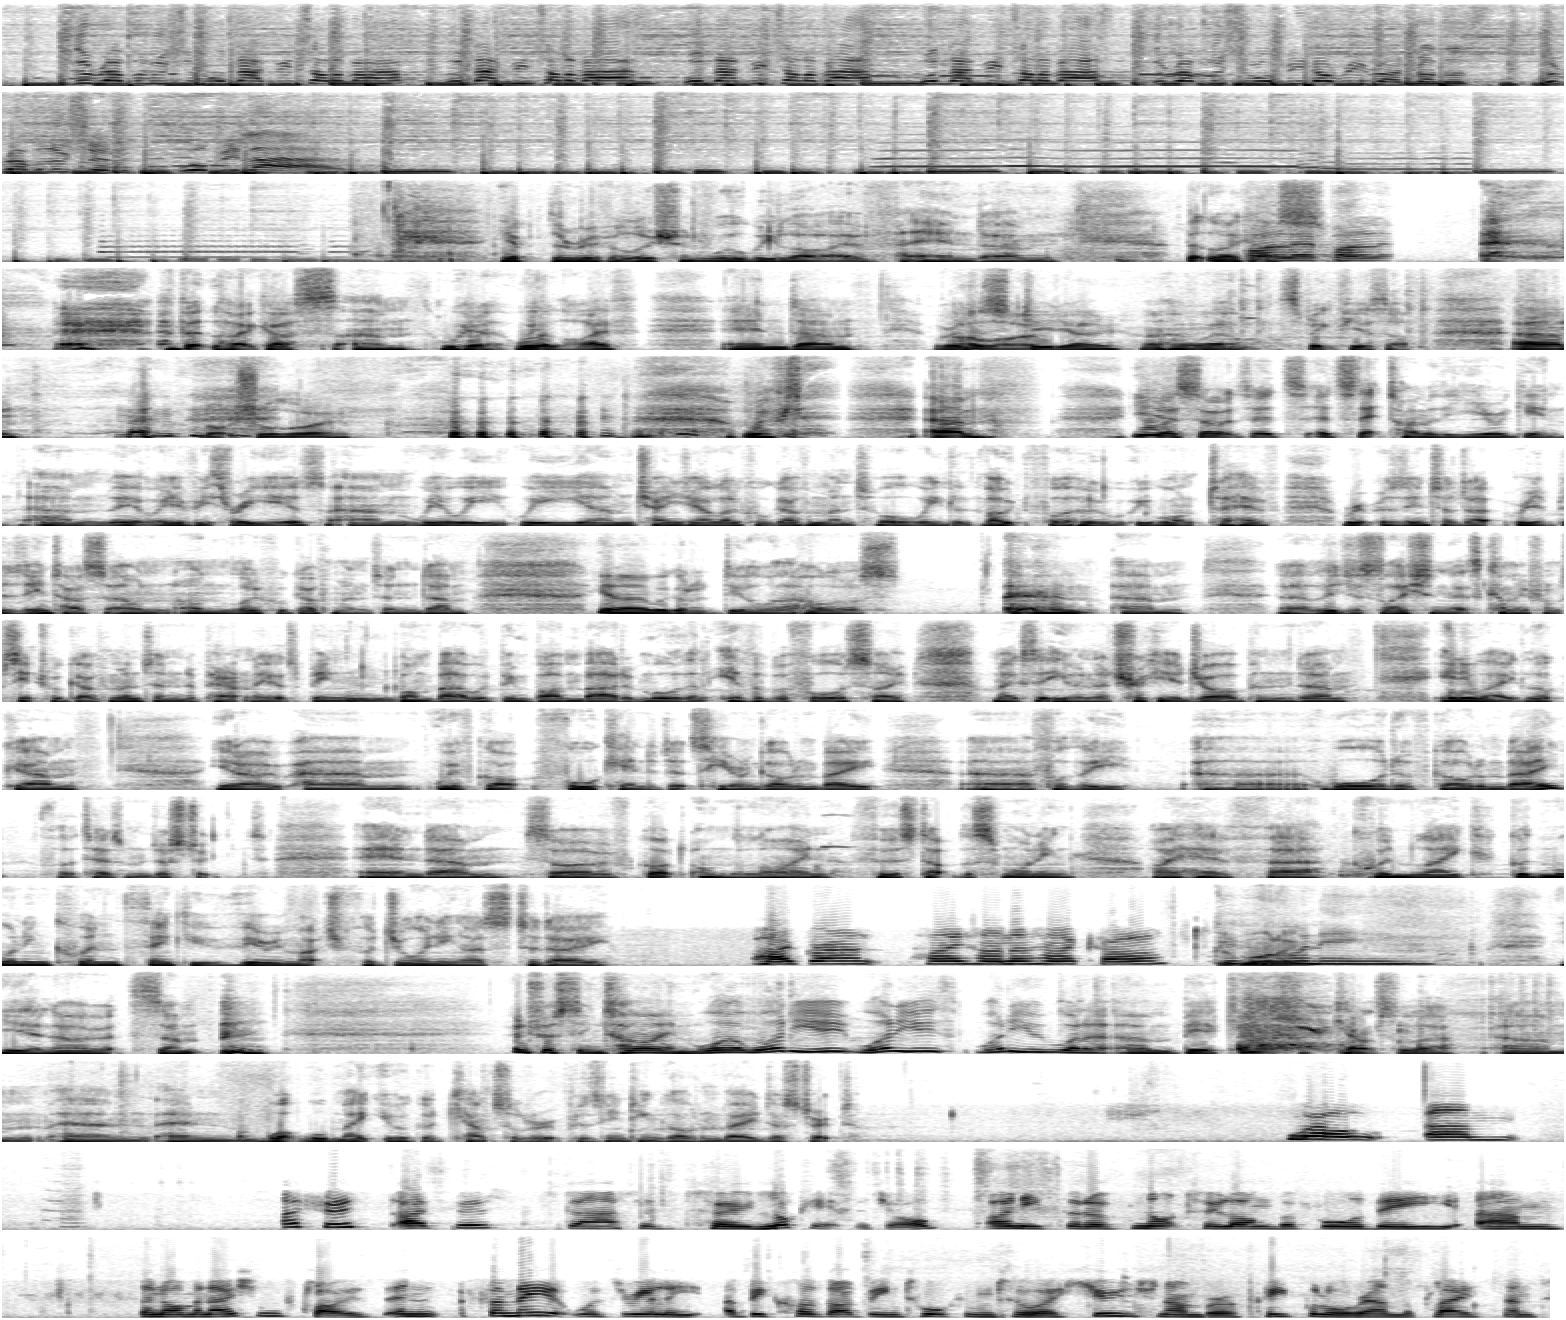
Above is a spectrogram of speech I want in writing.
The revolution will not be televised, will not be televised, will not be televised, will not be televised. The revolution will be no rerun, brothers. The revolution will be live. Yep, the revolution will be live, and um, a bit like us, a bit like us, um, we're we're live, and um, we're in the Hello. studio. well, speak for yourself. Um, Not sure that I am. Um, yeah, so it's it's it's that time of the year again. Um, every three years, um, where we we um, change our local government or we vote for who we want to have represented represent us on on local government, and um, you know we've got to deal with a whole lot of. um, uh, legislation that's coming from central government, and apparently it's been bombarded. We've been bombarded more than ever before, so makes it even a trickier job. And um, anyway, look, um, you know, um, we've got four candidates here in Golden Bay uh, for the uh, ward of Golden Bay for the Tasman district, and um, so I've got on the line first up this morning. I have uh, Quinn Lake. Good morning, Quinn. Thank you very much for joining us today. Hi, Grant. Hi, Hannah. Hi, Carl. Good morning. morning. Yeah, no, it's um interesting time. Why, why do you why do you why do you want to um, be a council, councillor um, and and what will make you a good councillor representing Golden Bay District? Well, um, I first I first started to look at the job only sort of not too long before the um, the nominations closed, and for me it was really uh, because I've been talking to a huge number of people around the place, and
